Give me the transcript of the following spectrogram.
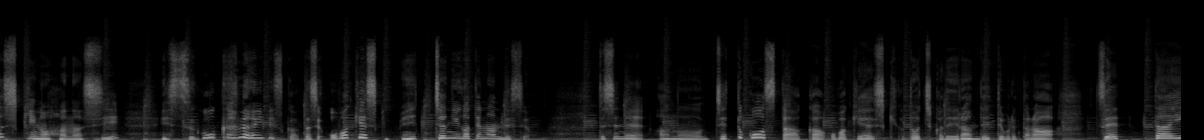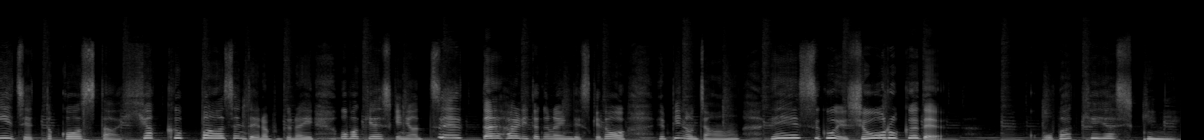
屋敷の話？えすごくないですか？私お化け屋敷めっちゃ苦手なんですよ。私ねあのジェットコースターかお化け屋敷かどっちかで選んでって言われたら絶対ジェットコースター100%選ぶぐらいお化け屋敷には絶対入りたくないんですけどえピノちゃん？えー、すごい小6でお化け屋敷に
